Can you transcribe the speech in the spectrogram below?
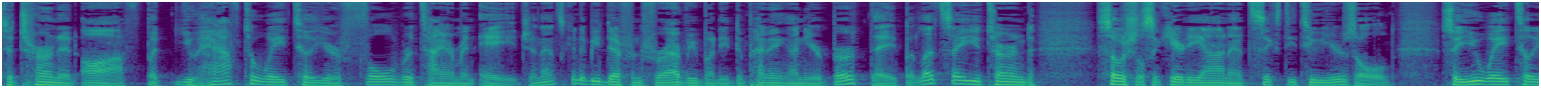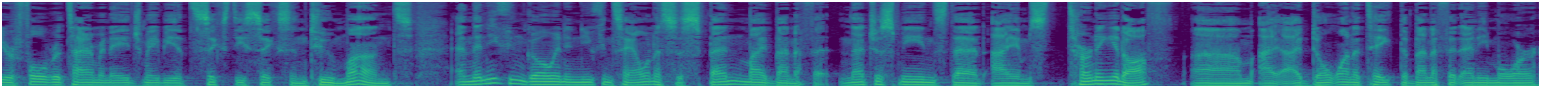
to turn it off, but you have to wait till your full retirement age, and that's going to be different for everybody depending on your birth date. But let's say you turned Social Security on at 62 years old, so you wait till your full retirement age, maybe at 66 in two months, and then you can go in and you can say, I want to suspend my benefit, and that just means that I am turning it off. Um, I, I don't want to take the benefit anymore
